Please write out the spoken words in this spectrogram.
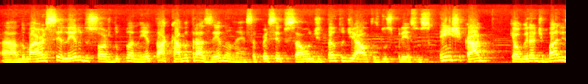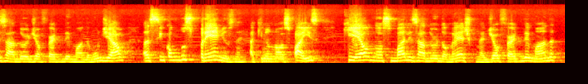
ah, do maior celeiro de soja do planeta acaba trazendo né, essa percepção de tanto de altas dos preços em Chicago que é o grande balizador de oferta e demanda mundial, assim como dos prêmios né, aqui no nosso país, que é o nosso balizador doméstico né, de oferta e demanda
